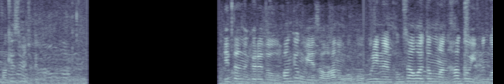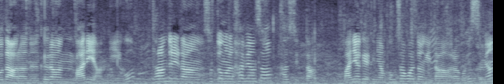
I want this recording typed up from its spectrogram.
바뀌었으면 좋겠다 일단은 그래도 환경 위해서 하는 거고 우리는 봉사활동만 하고 있는 거다라는 그런 말이 아니고 사람들이랑 소통을 하면서 할수 있다. 만약에 그냥 봉사활동이다 라고 했으면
